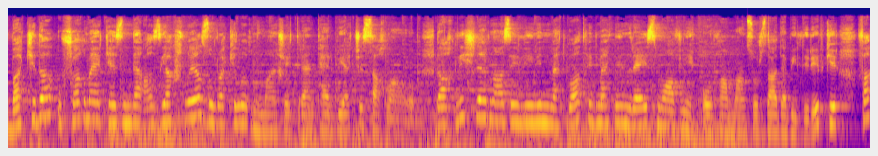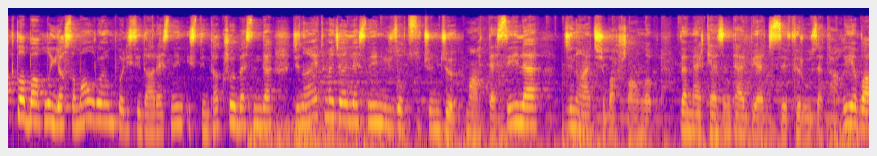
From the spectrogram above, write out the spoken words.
Bakıda uşaq mərkəzində azyaşlıya zorakılıq nümayiş etdirən tərbiyəçi saxlanılıb. Daxili İşlər Nazirliyinin mətbuat xidmətinin rəis müavini Orxan Mansurzadə bildirib ki, faktla bağlı Yasamal rayon polis idarəsinin istintaq şöbəsində Cinayət Məcəlləsinin 133-cü maddəsi ilə cinayət işi başlanılıb və mərkəzin tərbiyəçisi Firuzə Tağıyeva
